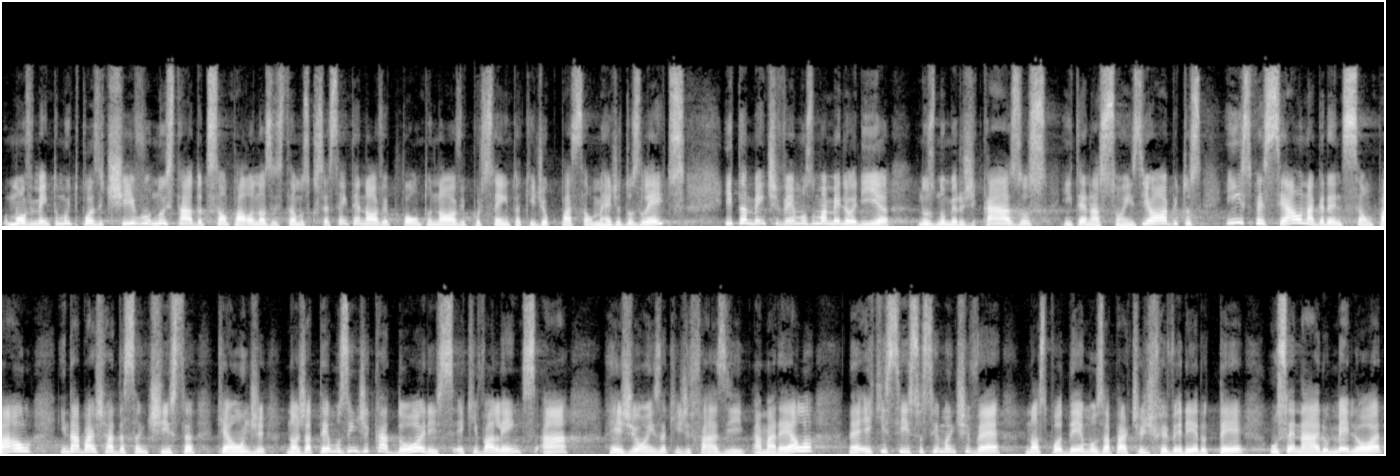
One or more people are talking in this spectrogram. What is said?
movimento muito positivo. No estado de São Paulo, nós estamos com 69,9% aqui de ocupação média dos leitos e também tivemos uma melhoria nos números de casos, internações e óbitos, em especial na Grande São Paulo e na Baixada Santista, que é onde nós já temos indicadores equivalentes a regiões aqui de fase amarela, né, e que se isso se mantiver, nós podemos, a partir de fevereiro, ter um cenário melhor,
